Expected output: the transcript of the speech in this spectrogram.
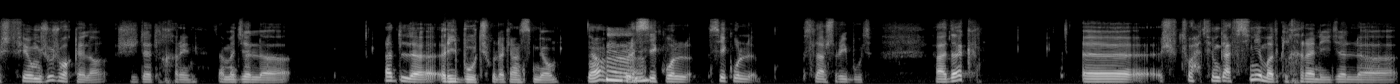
شفت فيهم جوج واقيلا جداد الآخرين زعما ديال هاد ال reboot ولا كنسميهم ولا sequel sequel slash reboot هذاك أه شفت واحد فيهم كاع في السينما داك الأخراني ديال آه،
